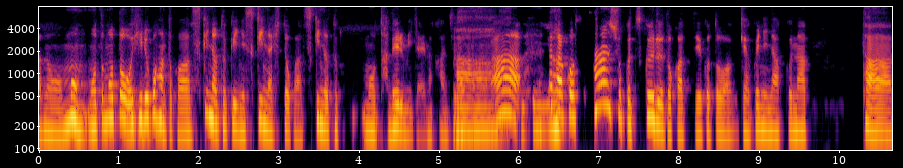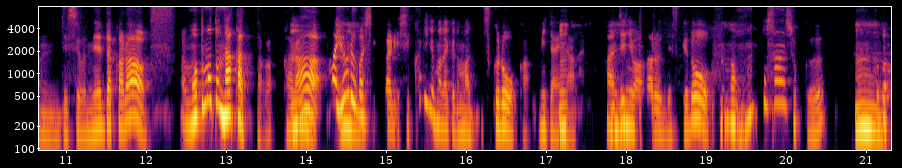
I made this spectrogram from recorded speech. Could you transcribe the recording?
あの、もうもともとお昼ご飯とかは好きな時に好きな人が好きな時もう食べるみたいな感じだったから、だからこう3食作るとかっていうことは逆になくなったんですよね。だから、もともとなかったから、うん。まあ夜はしっかり、しっかりでもないけど、まあ作ろうかみたいな感じにはなるんですけど、うん。まあ、ほんと3食うん。子供が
